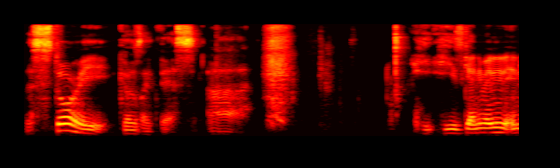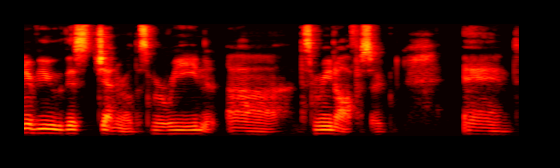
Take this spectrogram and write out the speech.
the story goes like this. Uh, he, he's getting ready to interview this general, this Marine, uh, this Marine officer. And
